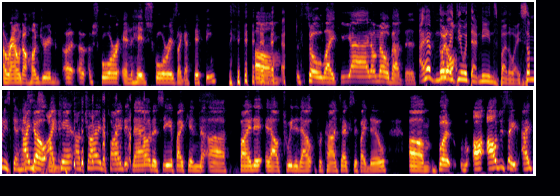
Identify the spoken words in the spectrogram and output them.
around a hundred uh, a score, and his score is like a fifty. um, so like, yeah, I don't know about this. I have no But idea what that means, by the way. Somebody's going to have I know. I can't. I'm trying to find it now to see if I can uh, find it, and I'll tweet it out for context if I do. Um, but I'll, I'll just say, I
